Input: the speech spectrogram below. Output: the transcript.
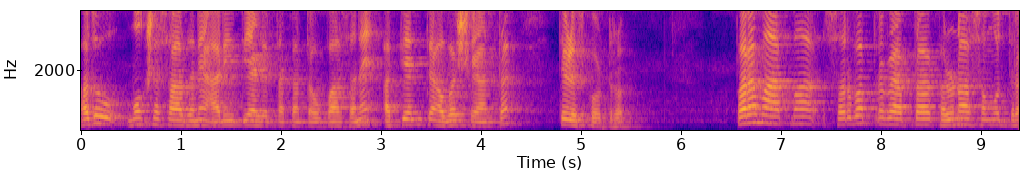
ಅದು ಮೋಕ್ಷ ಸಾಧನೆ ಆ ರೀತಿಯಾಗಿರ್ತಕ್ಕಂಥ ಉಪಾಸನೆ ಅತ್ಯಂತ ಅವಶ್ಯ ಅಂತ ತಿಳಿಸ್ಕೊಟ್ರು. ಪರಮಾತ್ಮ ಸರ್ವತ್ರ ವ್ಯಾಪ್ತ ಕರುಣಾ ಸಮುದ್ರ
